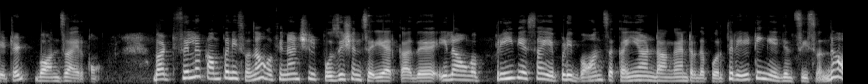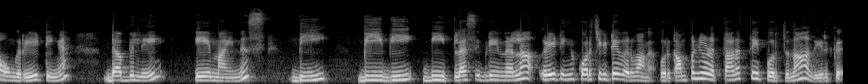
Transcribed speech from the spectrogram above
ரேட்டட் பாண்ட்ஸாக இருக்கும். பட் சில கம்பெனிஸ் வந்து அவங்க ஃபினான்ஷியல் பொசிஷன் சரியாக இருக்காது. இல்லை அவங்க ப்ரீவியஸாக எப்படி பாண்ட்ஸை கையாண்டாங்கன்றதை பொறுத்து ரேட்டிங் ஏஜென்சிஸ் வந்து அவங்க ரேட்டிங்கை double A A minus B BB B plus இப்படின்னெல்லாம் ரேட்டிங்கை குறைச்சிக்கிட்டே வருவாங்க. ஒரு கம்பெனியோட தரத்தை பொறுத்து தான் அது இருக்கு.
